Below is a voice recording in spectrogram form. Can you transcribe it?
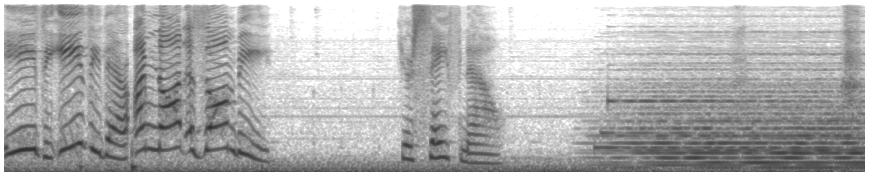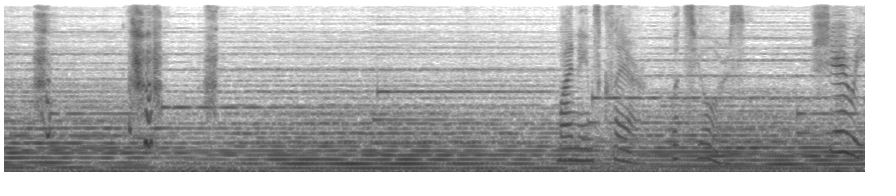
Easy, easy there. I'm not a zombie. You're safe now. My name's Claire. What's yours? Sherry,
